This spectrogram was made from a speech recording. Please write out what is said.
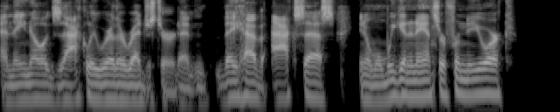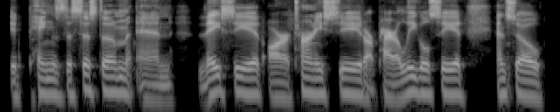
and they know exactly where they're registered and they have access, you know, when we get an answer from New York, it pings the system and they see it, our attorneys see it, our paralegals see it. And so,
